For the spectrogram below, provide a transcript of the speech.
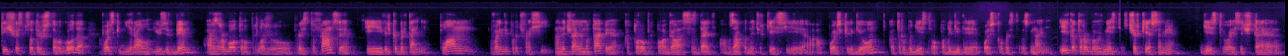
1836 года польский генерал Юзеф Бем разработал, предложил правительству Франции и Великобритании план войны против России, на начальном этапе которого предполагалось создать в Западной Черкесии а, польский легион, который бы действовал под эгидой польского правительства изгнания, и который бы вместе с черкесами действуя и сочетая,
